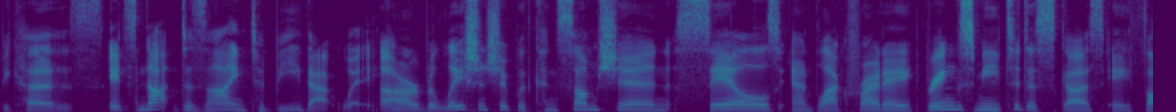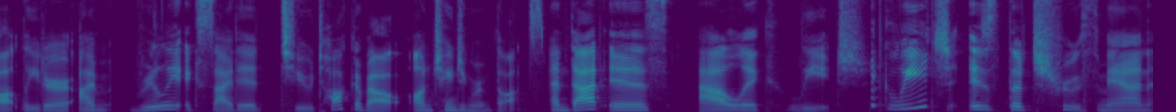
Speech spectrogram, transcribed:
because it's not designed to be that way. Our relationship with consumption, sales, and Black Friday brings me to discuss a thought leader I'm really excited to talk about on Changing Room Thoughts, and that is Alec Leach. Alec Leach is the truth, man.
